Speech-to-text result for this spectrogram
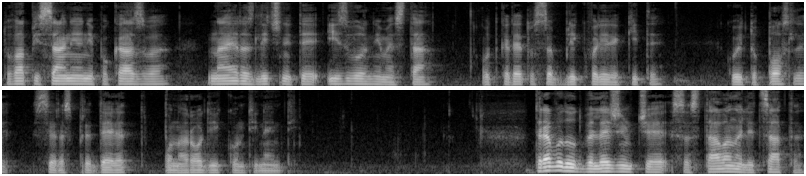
Това писание ни показва най-различните изворни места, откъдето са бликвали реките, които после се разпределят по народи и континенти. Трябва да отбележим, че състава на лицата,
